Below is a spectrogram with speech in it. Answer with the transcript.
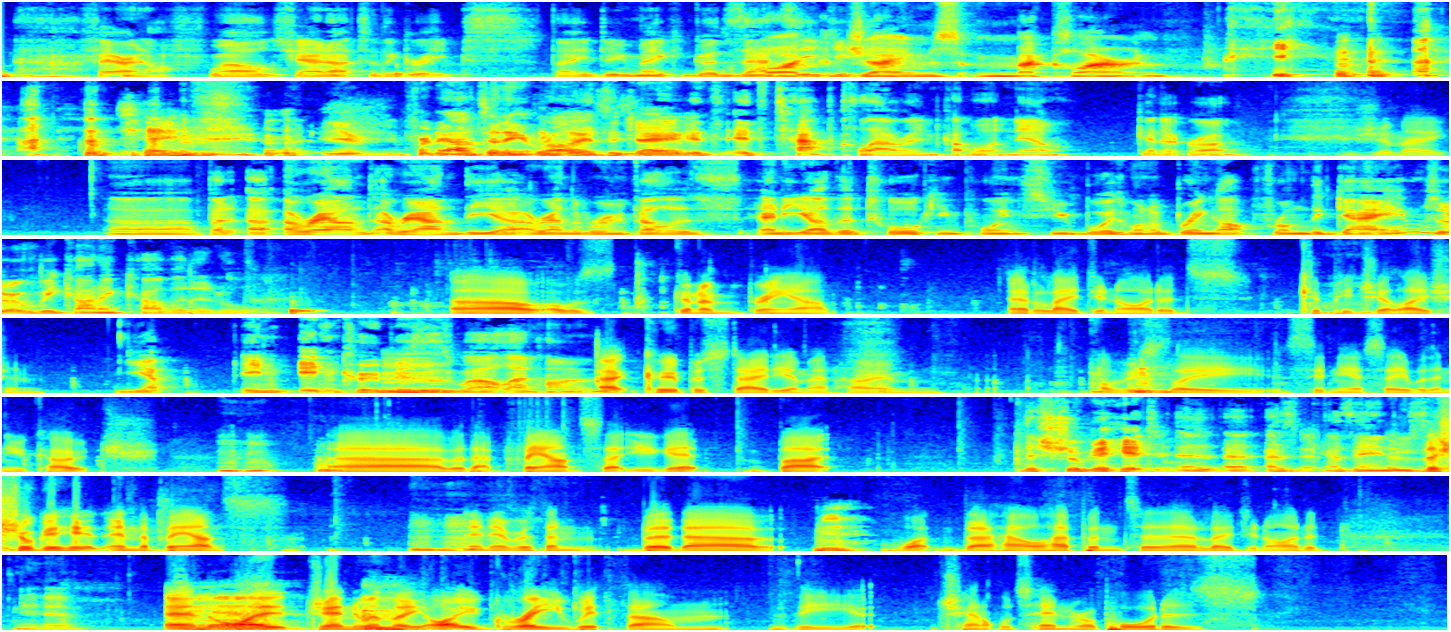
Ah, Fair enough. Well, shout out to the Greeks. They do make a good Like. James Maclaren. James. You're pronouncing I it don't right. that's It's, his Jay, name. it's it's Tap Clarin. Come on now, get it right. Jamais. Uh, but uh, around around the uh, around the room, fellas, any other talking points you boys want to bring up from the games, or have we kind of covered it all? Uh, I was going to bring up Adelaide United's capitulation Yep, in in Coopers Mm. as well at home. at Cooper Stadium at home. Obviously, Sydney FC with a new coach, hmm uh, with that bounce that you get, but The sugar hit, as as, as Andy the sugar hit and the bounce hmm and everything. But uh, Yeah. what the hell happened to Adelaide United? Yeah. And Yeah. I genuinely, I agree with um, the Channel 10 reporters'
